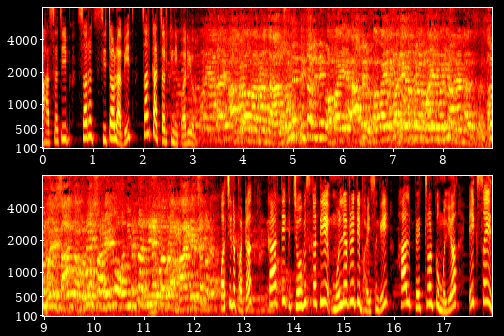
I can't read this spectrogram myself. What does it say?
महासचिव शरद सिटौला बीच चर्का चर्किने पर्यो। पछिल्लो पटक कार्तिक चौबिस गते मूल्यवृद्धि भएसँगै हाल पेट्रोलको मूल्य एक सय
